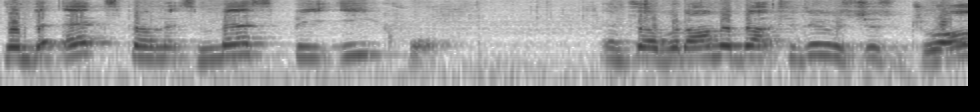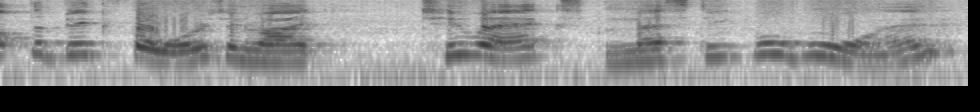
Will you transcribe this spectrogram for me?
then the exponents must be equal. And so what I'm about to do is just drop the big 4's and write 2x must equal 1.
